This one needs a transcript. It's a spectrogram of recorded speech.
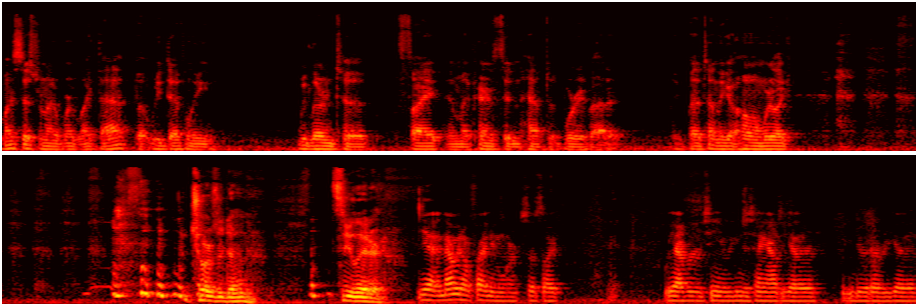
My sister and I weren't like that, but we definitely, we learned to fight, and my parents didn't have to worry about it. Like by the time they got home, we are like, chores are done. See you later. Yeah, and now we don't fight anymore. So it's like we have a routine. We can just hang out together. We can do whatever together.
